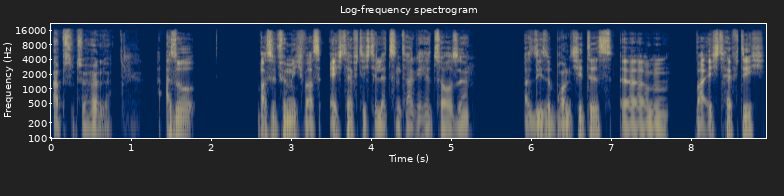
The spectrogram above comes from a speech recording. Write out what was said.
absolute Hölle. Also, was für mich war es echt heftig die letzten Tage hier zu Hause. Also diese Bronchitis ähm, war echt heftig.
